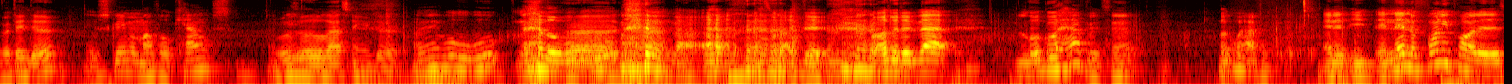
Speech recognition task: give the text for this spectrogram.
What they did? They were screaming, "My vote counts." What was the little last thing you did? I mean, whoop whoop whoop. Little whoop Uh, nah. nah, that's what I did. But other than that, look what happens, man. Look what happened. And it, and then the funny part is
